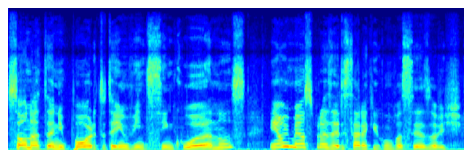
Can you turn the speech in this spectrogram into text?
Sou Natane Porto, tenho 25 anos e é um imenso prazer estar aqui com vocês hoje.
